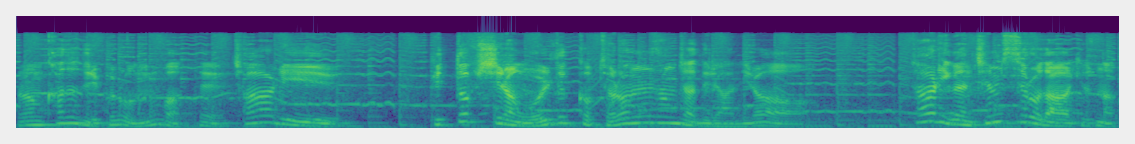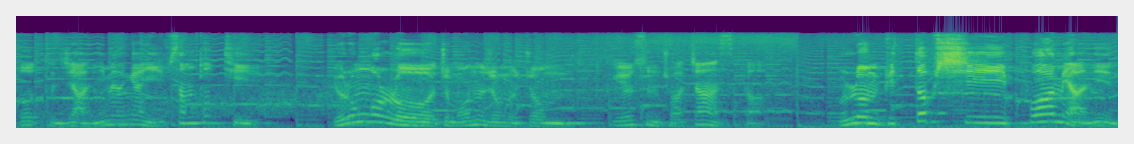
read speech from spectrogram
그런 카드들이 별로 없는 것 같아. 차라리 빗덥시랑 월드컵 저런 상자들이 아니라 차라리 그냥 챔스로 다 계속 놔뒀든지 아니면 그냥 23토티 요런 걸로 좀 어느 정도 좀 그게 였으면 좋았지 않았을까 물론 빗덥시 포함이 아닌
